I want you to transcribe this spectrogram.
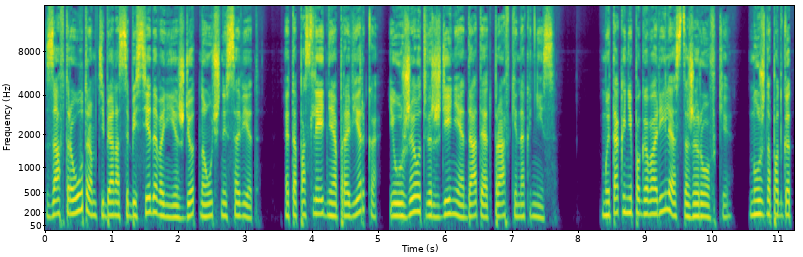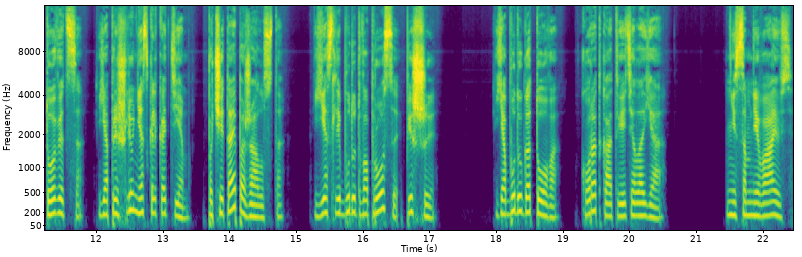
Завтра утром тебя на собеседовании ждет научный совет. Это последняя проверка и уже утверждение даты отправки на КНИС. Мы так и не поговорили о стажировке. Нужно подготовиться, я пришлю несколько тем. Почитай, пожалуйста. Если будут вопросы, пиши. Я буду готова, коротко ответила я. Не сомневаюсь,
